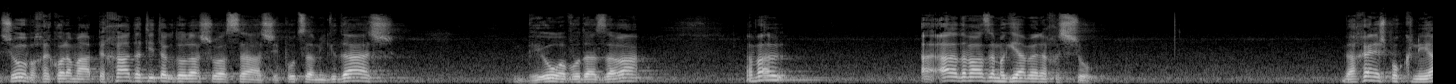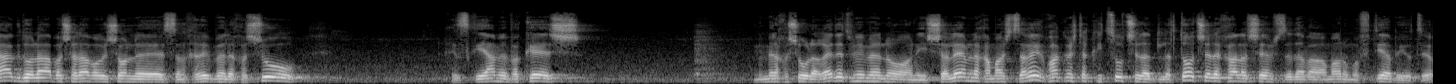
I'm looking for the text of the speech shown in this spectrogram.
שוב, אחרי כל המהפכה הדתית הגדולה שהוא עשה, שיפוץ המקדש, ביאור עבודה זרה, אבל על הדבר הזה מגיע מלך אשור. ואכן יש פה כניעה גדולה בשלב הראשון לסנחריב מלך אשור. חזקיה מבקש ממלך אשור לרדת ממנו, אני אשלם לך מה שצריך, ואחר כך יש את הקיצוץ של הדלתות של היכל השם, שזה דבר, אמרנו, מפתיע ביותר,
